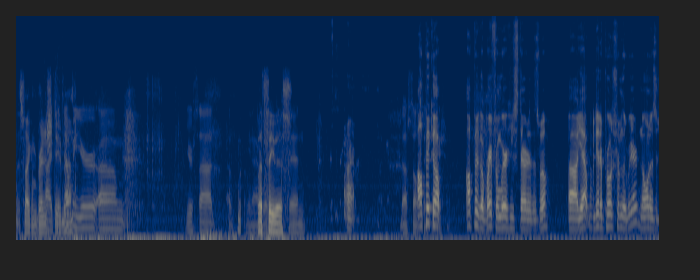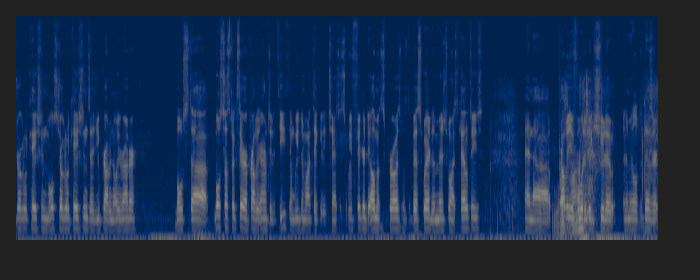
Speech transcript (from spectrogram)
This fucking British right. So dude, tell man. me your um, your side of you know. Let's see this. said. All right. The I'll pick up- I'll pick up right from where he started as well. Uh, yeah, we did approach from the rear, known as a drug location. Most drug locations, as you probably know, Your Honor, most uh, most suspects there are probably armed to the teeth, and we didn't want to take any chances. So we figured the element of surprise was the best way to minimize casualties, and uh, probably avoid a big shootout in the middle of the desert.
